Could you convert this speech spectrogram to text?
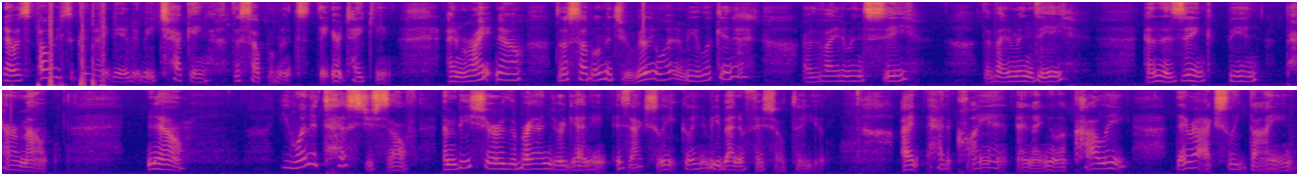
Now, it's always a good idea to be checking the supplements that you're taking. And right now, those supplements you really want to be looking at are the vitamin C, the vitamin D, and the zinc being paramount. Now, you want to test yourself and be sure the brand you're getting is actually going to be beneficial to you. I had a client and I knew a colleague, they were actually dying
